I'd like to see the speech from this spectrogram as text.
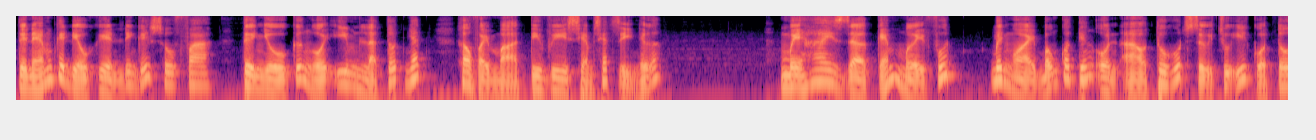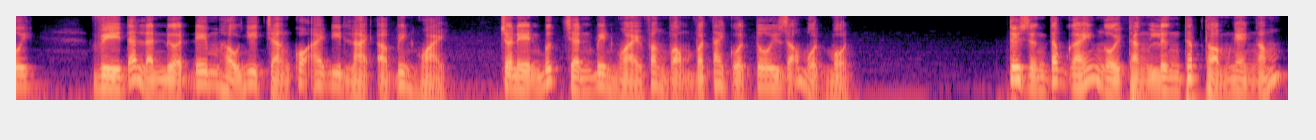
Tôi ném cái điều khiển lên ghế sofa, tự nhủ cứ ngồi im là tốt nhất, không phải mở tivi xem xét gì nữa. 12 giờ kém 10 phút, bên ngoài bỗng có tiếng ồn ào thu hút sự chú ý của tôi. Vì đã là nửa đêm hầu như chẳng có ai đi lại ở bên ngoài. Cho nên bước chân bên ngoài vang vọng vào tay của tôi rõ một một. Tôi dừng tóc gáy ngồi thẳng lưng thấp thỏm nghe ngóng.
